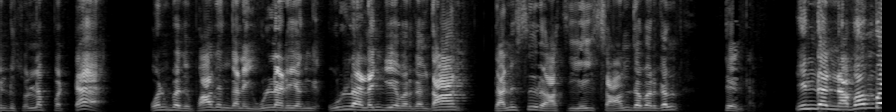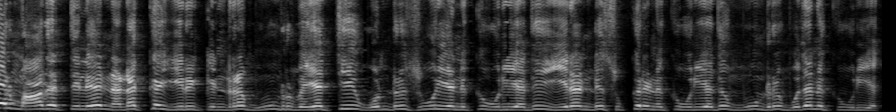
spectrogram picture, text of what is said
என்று சொல்லப்பட்ட ஒன்பது பாதங்களை உள்ளடங்கி உள்ளடங்கியவர்கள்தான் தனுசு ராசியை சார்ந்தவர்கள் சேர்ந்தனர் இந்த நவம்பர் மாதத்திலே நடக்க இருக்கின்ற மூன்று பெயர்ச்சி ஒன்று சூரியனுக்கு உரியது இரண்டு சுக்கிரனுக்கு உரியது மூன்று புதனுக்கு உரியது.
